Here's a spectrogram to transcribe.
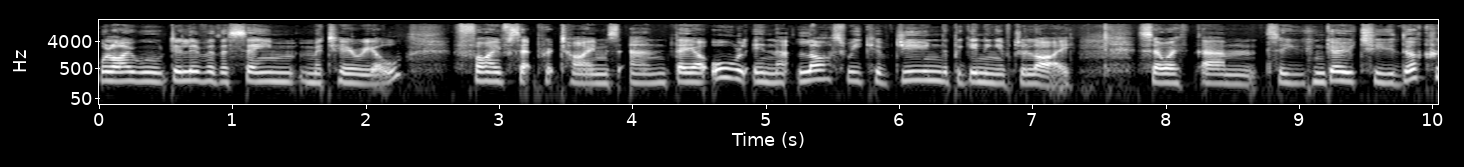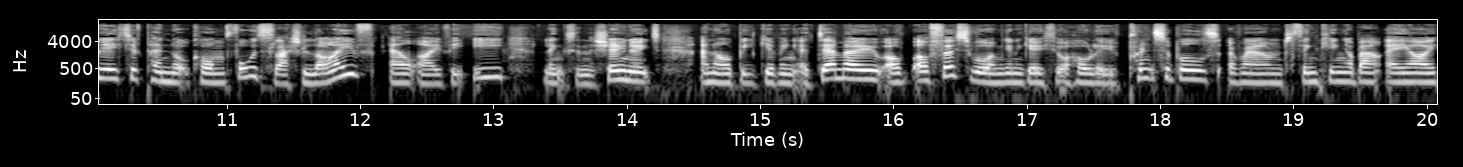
well I will deliver the same material five separate times and they are all in that last week of June the beginning of July. So I um, so you can go to thecreativepenn.com forward slash live, L I V E, links in the show notes and I'll be giving a demo. I'll, I'll first of all I'm going to go through a whole load of principles around thinking about AI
